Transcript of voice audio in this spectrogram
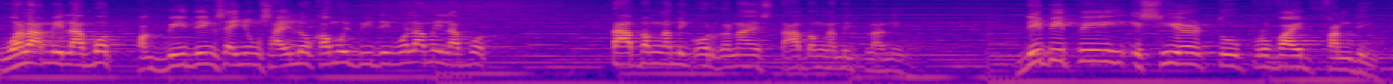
Wala may labot. Pag bidding sa inyong silo, kamoy bidding, wala may labot. Tabang lamig organize, tabang lamig planning. DBP is here to provide funding.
